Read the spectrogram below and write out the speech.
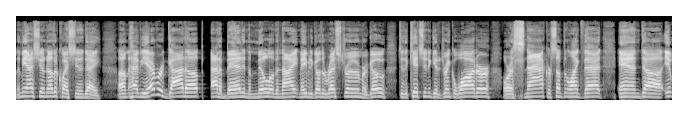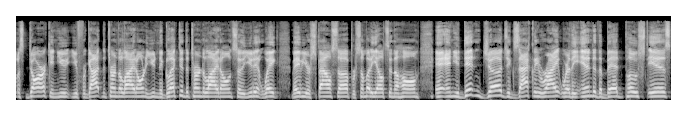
Let me ask you another question today. Um, have you ever got up out of bed in the middle of the night, maybe to go to the restroom or go to the kitchen to get a drink of water or a snack or something like that, and uh, it was dark and you you forgot to turn the light on or you neglected to turn the light on so that you didn't wake maybe your spouse up or somebody else in the home, and, and you didn't judge exactly right where the end of the bedpost is,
